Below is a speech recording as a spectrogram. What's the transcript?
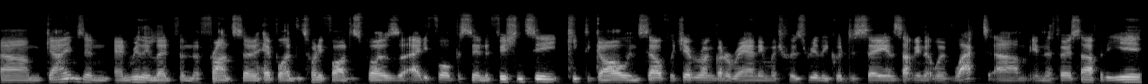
um, games and, and really led from the front. So Heppell had the 25 disposals at 84% efficiency, kicked a goal himself, which everyone got around him, which was really good to see and something that we've lacked um, in the first half of the year.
